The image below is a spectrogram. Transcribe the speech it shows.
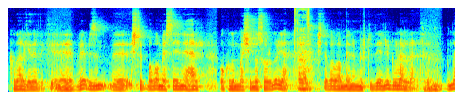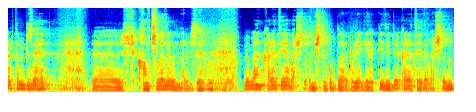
kılar gelirdik. Ee, ve bizim e, işte baba mesleğini her okulun başında sorulur ya. Evet. İşte babam benim müftü deyince gülerlerdi. Bunlar tabii bize hep e, kamçıladı bunlar bize. Ve ben karateye başladım. İşte burada buraya gelip gidince karateye de başladım.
